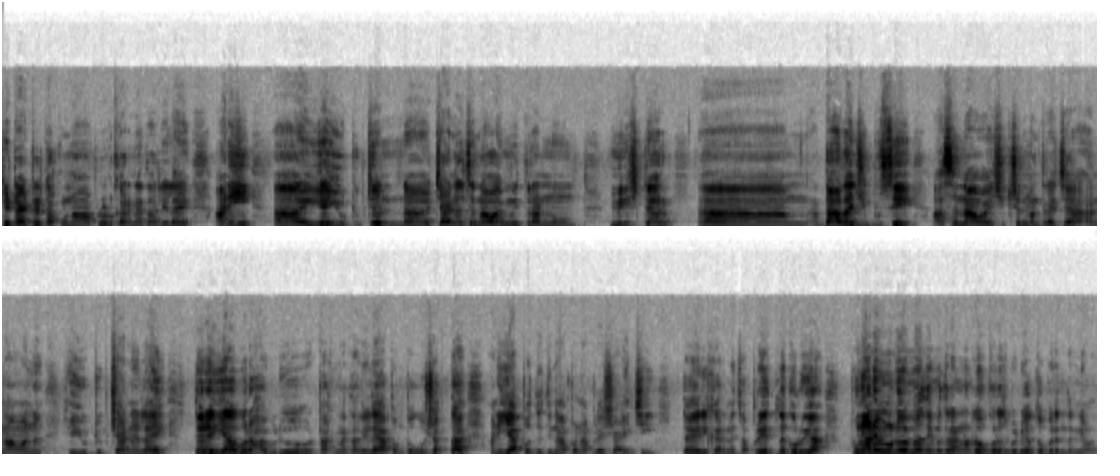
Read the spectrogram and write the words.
हे टायटल टाकून हा अपलोड करण्यात आलेला आहे. आणि या यूट्यूबच्या चॅनलचं नाव आहे मित्रांनो मिनिस्टर दादाजी भुसे असं नाव आहे. शिक्षण मंत्र्याच्या नावानं हे यूट्यूब चॅनल आहे. तर यावर हा व्हिडिओ टाकण्यात आलेला आहे. आपण बघू शकता आणि या पद्धतीनं आपण आपल्या शाळेची तयारी करण्याचा प्रयत्न करूया. पुन्हा नवीन व्हिडिओमध्ये मित्रांनो लवकरच भेटूया. तोपर्यंत धन्यवाद.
